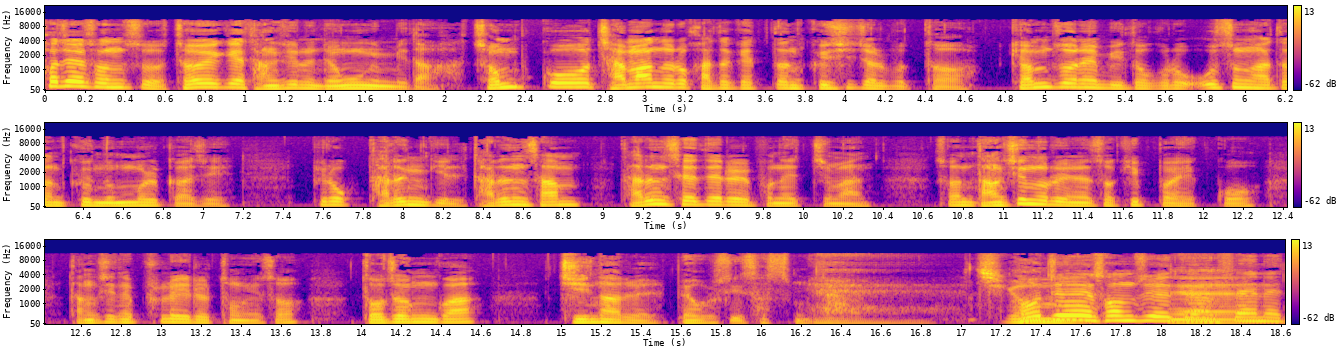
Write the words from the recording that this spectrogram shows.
허재 선수, 저에게 당신은 영웅입니다. 젊고 자만으로 가득했던 그 시절부터 겸손의 미덕으로 우승하던 그 눈물까지 비록 다른 길, 다른 삶, 다른 세대를 보냈지만 전 당신으로 인해서 기뻐했고 당신의 플레이를 통해서 도전과 진화를 배울 수 있었습니다. 지금 허재 선수에 대한 네. 팬의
